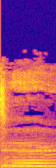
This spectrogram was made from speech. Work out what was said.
into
